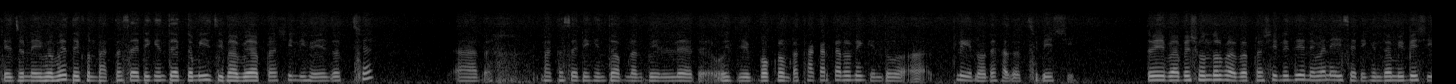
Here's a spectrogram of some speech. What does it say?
সেই জন্য এইভাবে দেখুন, বাক্তা সাইডে কিন্তু একদম ইজিভাবে আপনার শিলি হয়ে যাচ্ছে। আর বাক্তা সাইডে কিন্তু আপনার বেলের ওই যে বক্রমটা থাকার কারণে কিন্তু প্লেনও দেখা যাচ্ছে বেশি। তো এইভাবে সুন্দরভাবে আপনার শিলি দিয়ে নেবেন, এই সাইডে কিন্তু আমি বেশি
